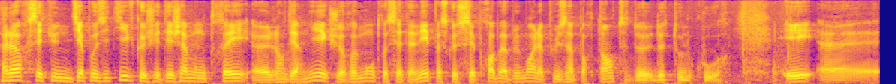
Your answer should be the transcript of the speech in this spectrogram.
Alors, c'est une diapositive que j'ai déjà montrée euh, l'an dernier et que je remontre cette année parce que c'est probablement la plus importante de, tout le cours. Et euh,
